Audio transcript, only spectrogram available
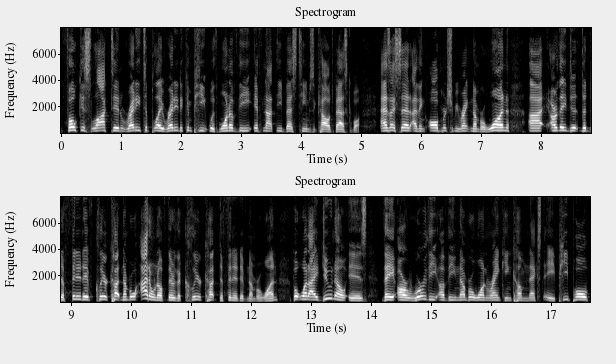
focused, locked in, ready to play, ready to compete with one of the, if not the best teams in college basketball. As I said, I think Auburn should be ranked number one. Uh, are they d- the definitive, clear cut number one? I don't know if they're the clear cut, definitive number one. But what I do know is they are worthy of the number one ranking come next AP poll.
